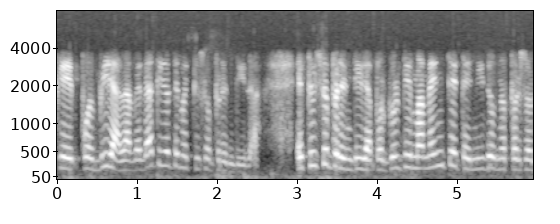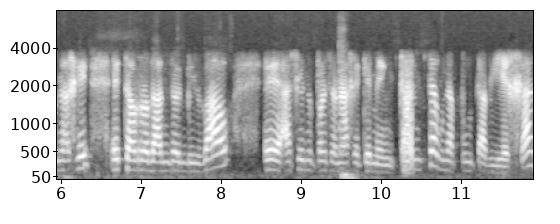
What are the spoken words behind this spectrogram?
que, pues mira, la verdad que yo te me estoy sorprendida. Estoy sorprendida porque últimamente he tenido unos personajes, he estado rodando en Bilbao, eh, haciendo un personaje que me encanta, una puta vieja,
